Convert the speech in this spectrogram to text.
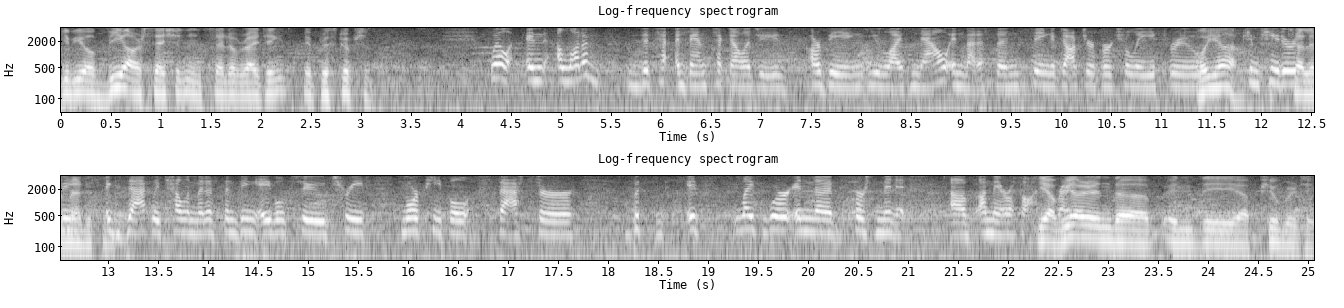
give you a VR session instead of writing a prescription. Well, and a lot of the te- advanced technologies are being utilized now in medicine, seeing a doctor virtually through Oh, yeah. computers. being- Telemedicine. exactly, telemedicine, being able to treat more people faster. But it's like we're in the first minute of a marathon. Yeah, right? we are in the in the uh, puberty.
